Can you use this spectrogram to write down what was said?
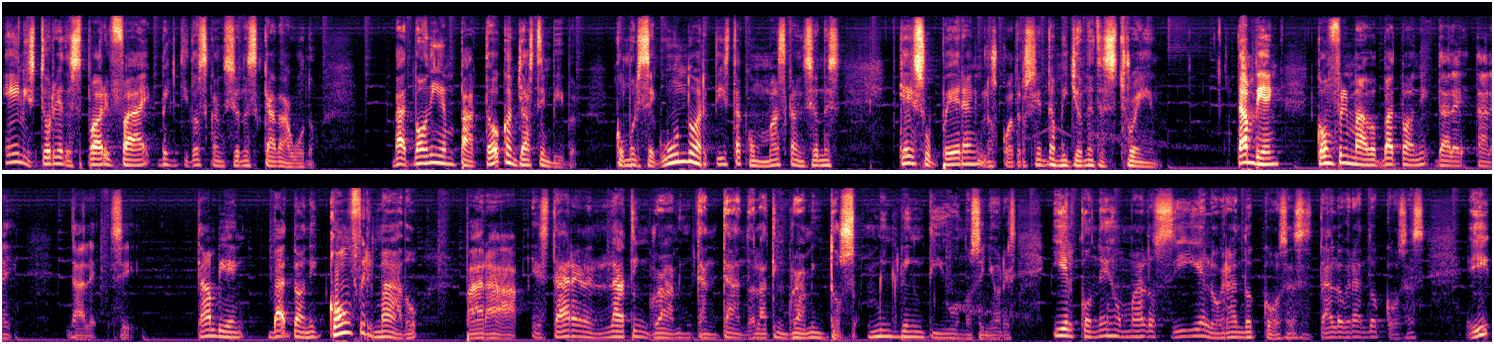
en la historia de Spotify, 22 canciones cada uno. Bad Bunny empató con Justin Bieber como el segundo artista con más canciones que superan los 400 millones de streams. También confirmado Bad Bunny, dale, dale, dale, sí. También Bad Bunny confirmado para estar en el Latin Grammy cantando, Latin Grammy 2021, señores. Y el conejo malo sigue logrando cosas, está logrando cosas. Y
